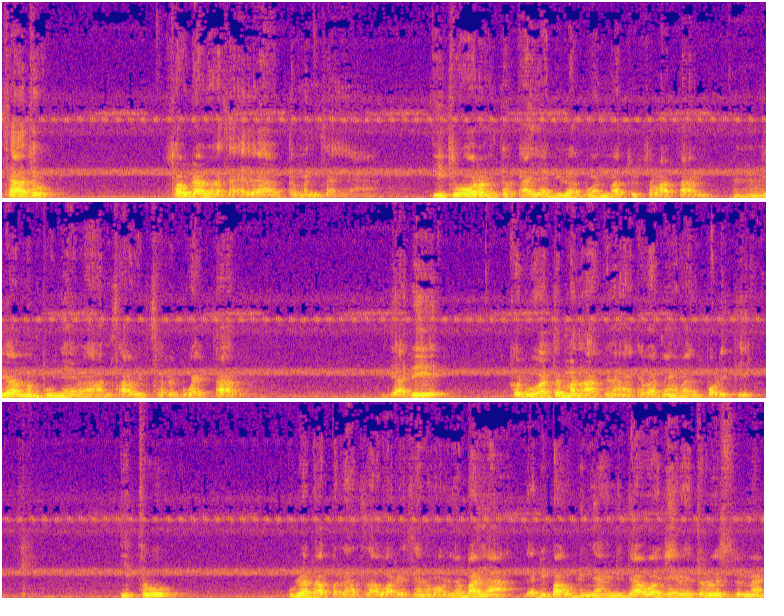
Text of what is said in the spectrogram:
satu saudara saya teman saya. Itu orang terkaya di Labuan Batu Selatan. Mhm. dia mempunyai lahan sawit seribu hektar. Jadi kedua teman aku yang akrab yang main politik itu udah dapat harta warisan uangnya banyak. Jadi Pak Udin yang di Jawa kiri terus tuh nah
